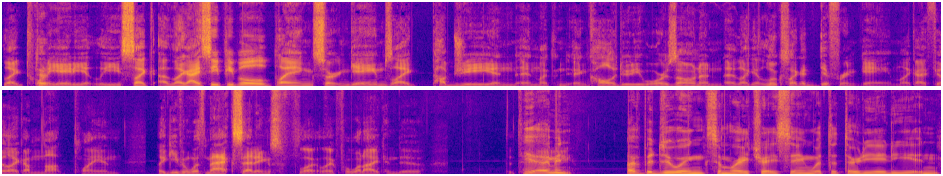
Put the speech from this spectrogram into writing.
like 2080 at least. Like uh, like I see people playing certain games like PUBG and and like and Call of Duty Warzone and, uh, like it looks like a different game. Like I feel like I'm not playing like even with max settings for, like for what I can do. Yeah, I mean, I've been doing some ray tracing with the 3080, and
